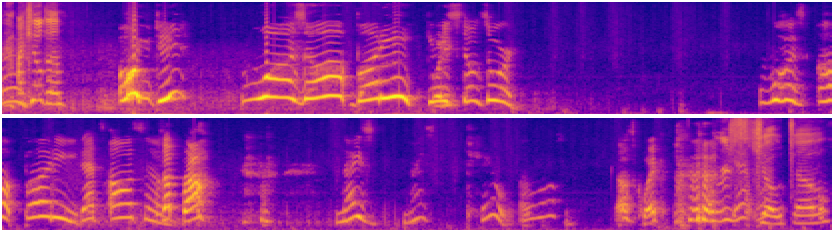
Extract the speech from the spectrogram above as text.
I killed him. Oh, you did? What's up, buddy? Give What me a stone sword. What's up, buddy? That's awesome. What's up, brah? Nice, nice kill. That was awesome. That was quick. Where's Yeah. Jojo?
